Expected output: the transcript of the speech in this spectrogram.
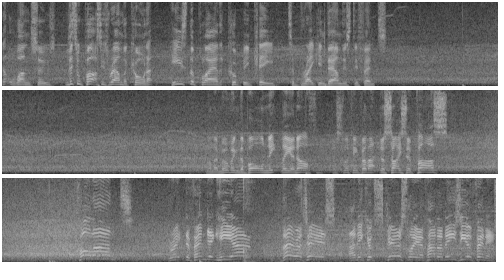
Little one-twos, little passes round the corner. He's the player that could be key to breaking down this defence. Well, they're moving the ball neatly enough. Just looking for that decisive pass. Folland! Great defending here. There it is. And he could scarcely have had an easier finish.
